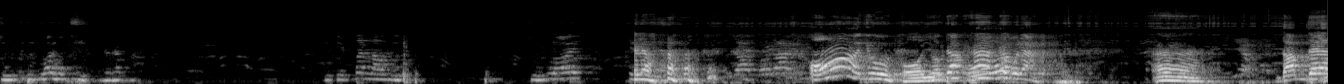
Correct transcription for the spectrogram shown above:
สูงไปถึงร้อยหกสิบนะครับเด็กๆบ้านเรานี่สูงร้อยเจ็ดแล้ว อ๋อ อยู่โอ้ยอยู่ด้านข้างครับโอ้ยนะอ่าดำแดง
